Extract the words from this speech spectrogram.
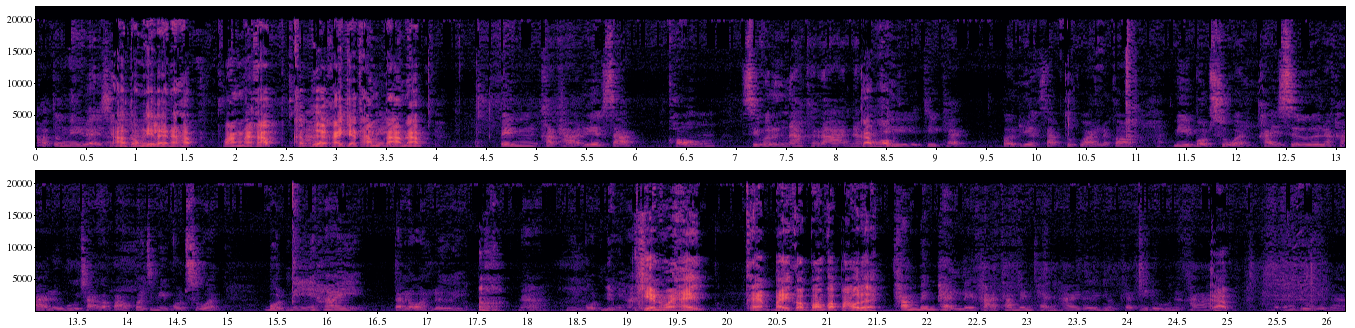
เอาตรงนี้เลยใช่ไหมเอาตรงนี้เลยนะครับ ฟังนะครับเผื่อใครจะทำตามนะครับ เป็นคาถาเรียกทรัพย์ของศิวรึงนาคราชนะครับผมที่ที่แคท เปิดเรียกทรัพย์ทุกวัน แล้วก็มีบทสวดใครซื้อนะคะ หรือบูชากระเป๋าก็จะมีบทสวดบทนี้ให้ตลอดเลยอ่านะมีบทนี้ให้เขียนไว้ให้แถมไปก็พร้อมกระเป๋าเลยทำเป็นแผ่นเลยค่ะทำเป็นแผ่นให้เลยเดี๋ยวแคทให้ดูนะคะครับ จะได้ดูนะ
